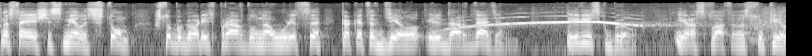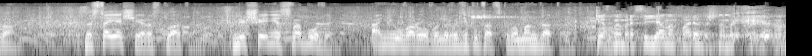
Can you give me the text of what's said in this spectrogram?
Настоящая смелость в том, чтобы говорить правду на улице, как это делал Ильдар Дадин. И риск был, и расплата наступила. Настоящая расплата – лишение свободы, а не уворованного депутатского мандата. Честным россиянам, порядочным россиянам.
